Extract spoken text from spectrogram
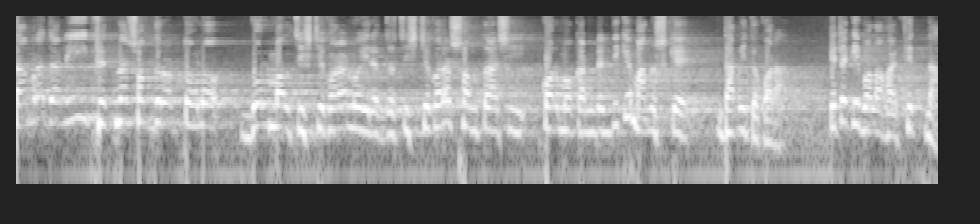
তা আমরা জানি ফেতনা শব্দের অর্থ হলো গোলমাল সৃষ্টি করা, নৈরাজ্য সৃষ্টি করা, সন্ত্রাসী কর্মকাণ্ডের দিকে মানুষকে ধাবিত করা। এটা কি বলা হয় ফিতনা?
